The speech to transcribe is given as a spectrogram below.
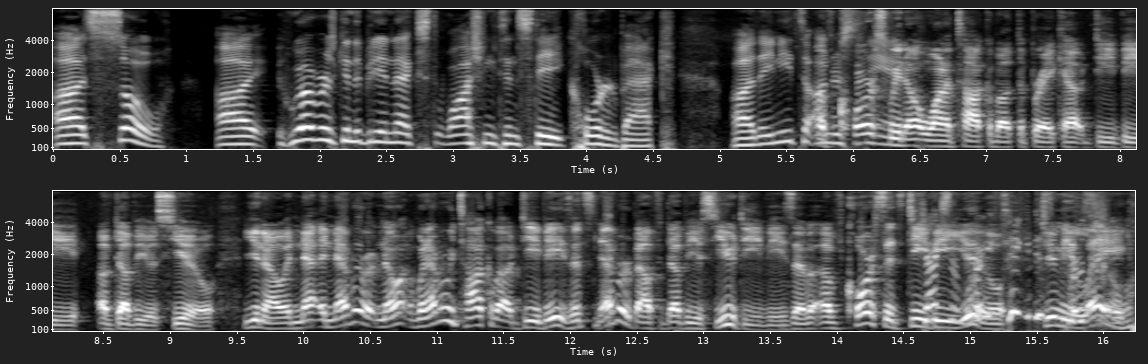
Uh, so uh, whoever is going to be the next Washington State quarterback, uh, they need to understand. Of course, we don't want to talk about the breakout DB of WSU. You know, it, ne- it never. No, whenever we talk about DBs, it's never about the WSU DBs. Of, of course, it's DBU. Jackson, why are you this Jimmy personal? Lake.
